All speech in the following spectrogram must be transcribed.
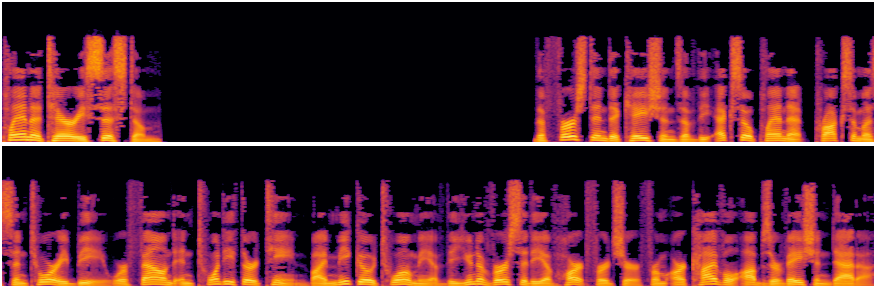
Planetary system The first indications of the exoplanet Proxima Centauri b were found in 2013 by Mikko Tuomi of the University of Hertfordshire from archival observation data.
